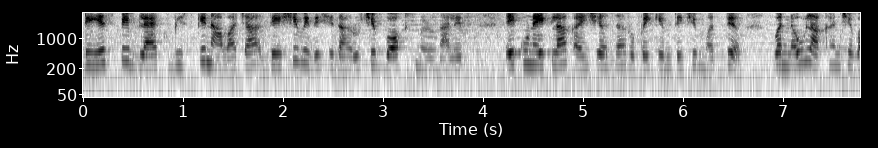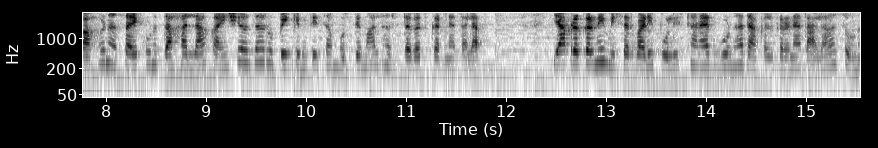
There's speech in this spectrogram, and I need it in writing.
DSP black whisky नावाच्या देशी विदेशी दारूचे बॉक्स मिळून आलेत. एकूण एक लाख ऐंशी हजार रुपये किमतीची मद्य व नऊ लाखांचे वाहन असा एकूण दहा लाख ऐंशी हजार रुपये किमतीचा मुद्देमाल हस्तगत करण्यात आला. या प्रकरणी विसरवाडी पोलीस ठाण्यात गुन्हा दाखल करण्यात आला असून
